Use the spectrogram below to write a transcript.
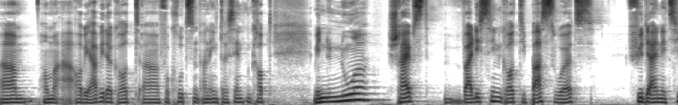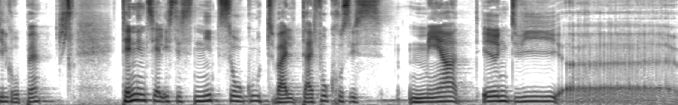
ähm, habe hab ich auch wieder gerade äh, vor kurzem einen Interessenten gehabt, wenn du nur schreibst, weil das sind gerade die Buzzwords für deine Zielgruppe, tendenziell ist es nicht so gut, weil dein Fokus ist mehr irgendwie äh,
